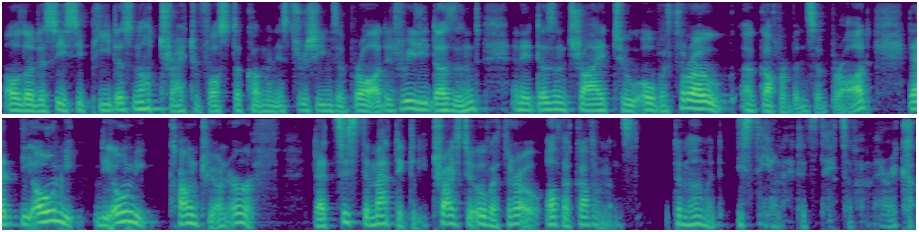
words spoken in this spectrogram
although the CCP does not try to foster communist regimes abroad. It really doesn't, and it doesn't try to overthrow uh, governments abroad. That the only the only country on earth that systematically tries to overthrow other governments at the moment is the United States of America.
